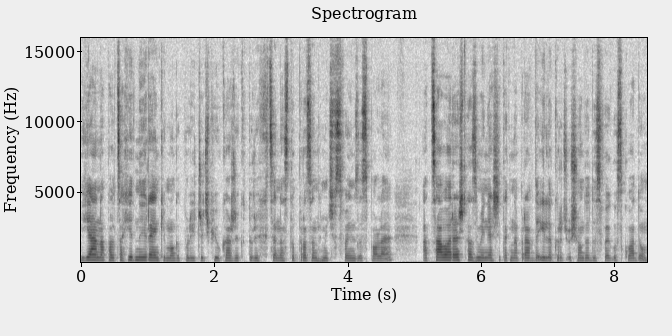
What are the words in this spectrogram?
Ja na palcach jednej ręki mogę policzyć piłkarzy, których chcę na 100% mieć w swoim zespole, a cała reszta zmienia się tak naprawdę ilekroć usiądę do swojego składu.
